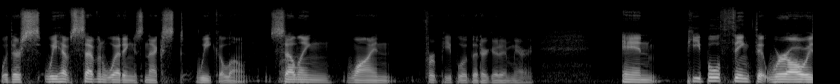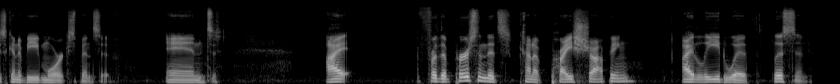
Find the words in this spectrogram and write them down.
with there's we have seven weddings next week alone, selling wine for people that are getting married, and people think that we're always going to be more expensive, and I for the person that's kind of price shopping, I lead with listen,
